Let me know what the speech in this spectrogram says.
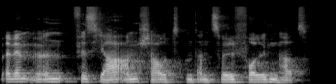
wenn, man fürs Jahr anschaut und dann zwölf Folgen hat,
